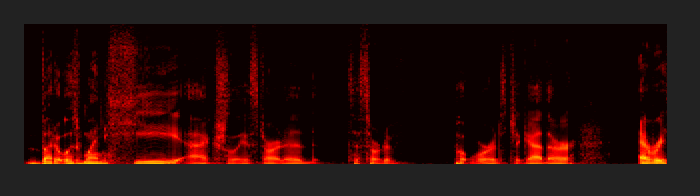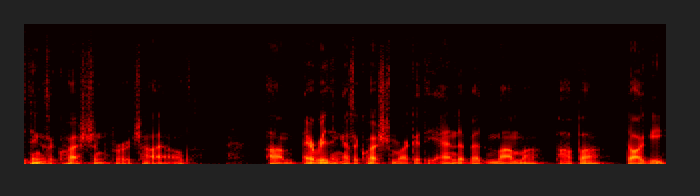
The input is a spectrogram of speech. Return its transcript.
but it was when he actually started to sort of put words together. Everything's a question for a child. Um, everything has a question mark at the end of it. Mama, Papa, doggy,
